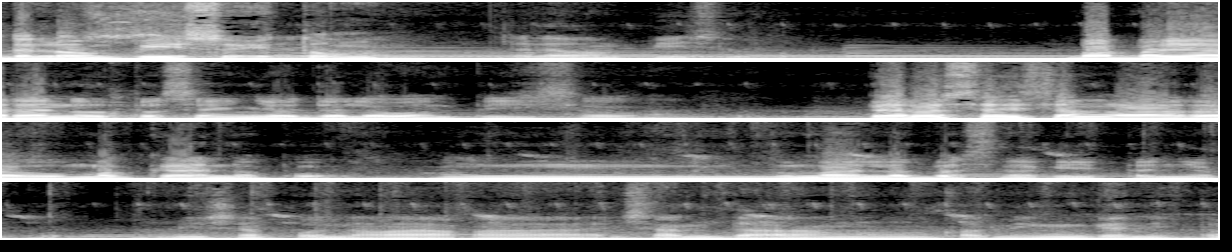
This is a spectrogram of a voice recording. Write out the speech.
Dalawang piso itong Dalawang, dalawang piso po. Babayaran mo to sa inyo dalawang piso. Pero sa isang araw, magkano po ang lumalabas na kita niyo po? Minsan po nakaka-isang daang kaming ganito.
